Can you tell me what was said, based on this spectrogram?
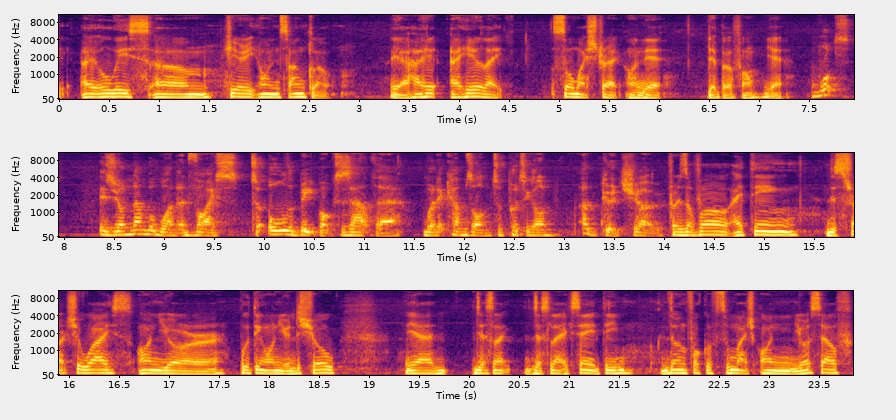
it, I always um, hear it on SoundCloud. Yeah, I, I hear like so much track on that that platform. Yeah. What is your number one advice to all the beatboxers out there when it comes on to putting on a good show? First of all, I think the structure wise on your putting on your the show, yeah, just like just like I said, think don't focus too much on yourself.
